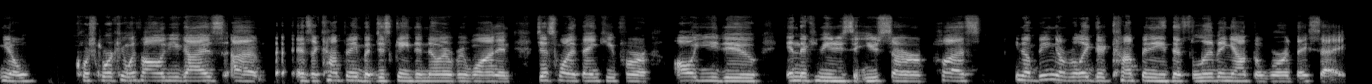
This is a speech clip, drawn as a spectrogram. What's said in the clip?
you know, of course, working with all of you guys uh, as a company, but just getting to know everyone. And just want to thank you for all you do in the communities that you serve. Plus, you know being a really good company that's living out the word they say.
